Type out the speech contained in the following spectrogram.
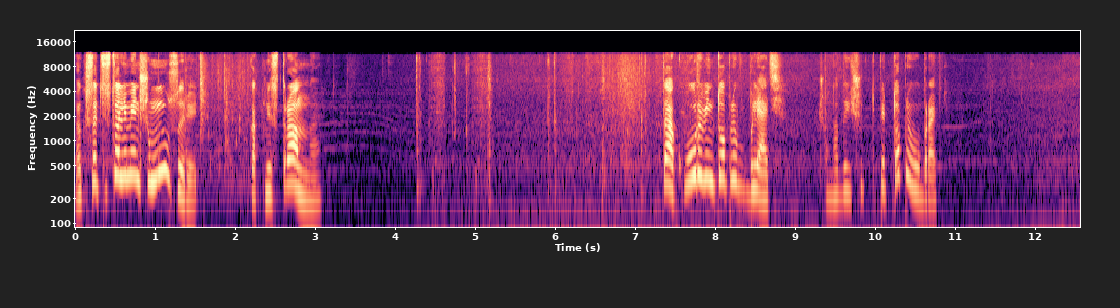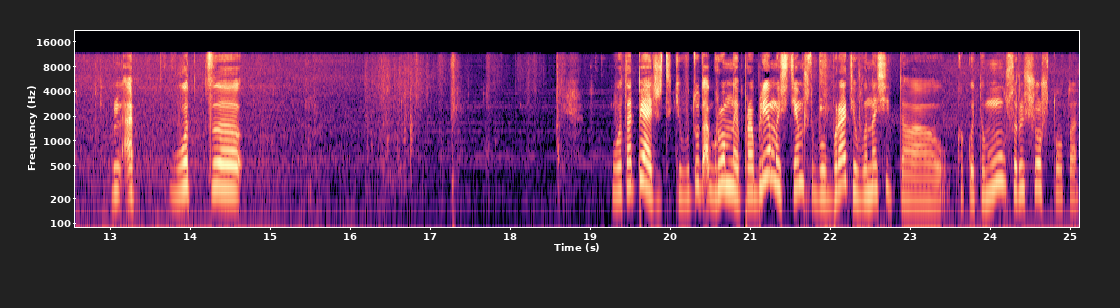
А, кстати, стали меньше мусорить. Как ни странно. Так, уровень топлива... Блять. Что, надо еще теперь топливо убрать? Блин, а вот... Э, вот опять же таки, вот тут огромная проблема с тем, чтобы убрать и выносить-то какой-то мусор, еще что-то.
